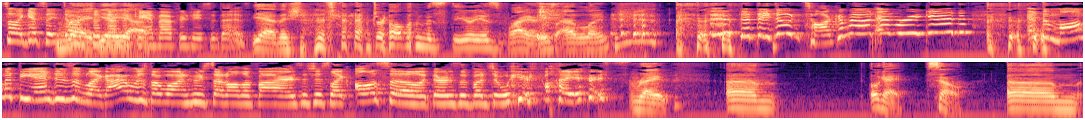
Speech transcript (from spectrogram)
So I guess they don't Right, shut yeah, down yeah. the camp after Jason dies. Yeah, they shut it down after all the mysterious fires, Adeline. that they don't talk about ever again. And the mom at the end isn't like, I was the one who set all the fires. It's just like, also, there's a bunch of weird fires. right. Um. Okay. So, um,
